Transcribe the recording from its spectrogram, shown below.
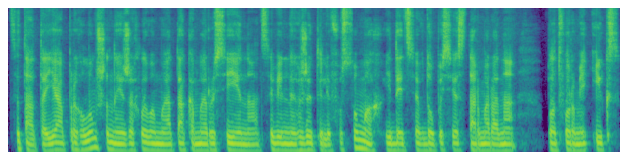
Цитата: Я приголомшений жахливими атаками Росії на цивільних жителів у Сумах. Йдеться в дописі Стармера на платформі X.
